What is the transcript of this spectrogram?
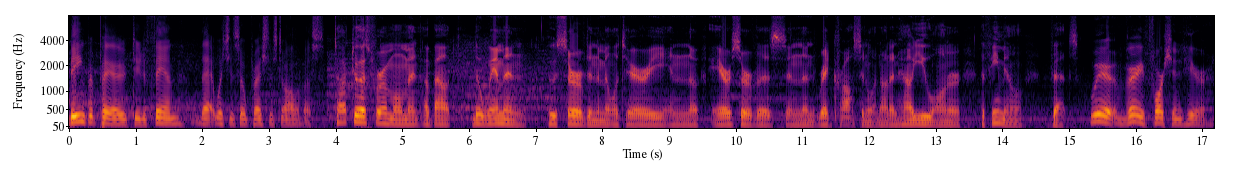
being prepared to defend that which is so precious to all of us. Talk to us for a moment about the women who served in the military, in the air service, in the Red Cross and whatnot, and how you honor the female vets. We're very fortunate here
